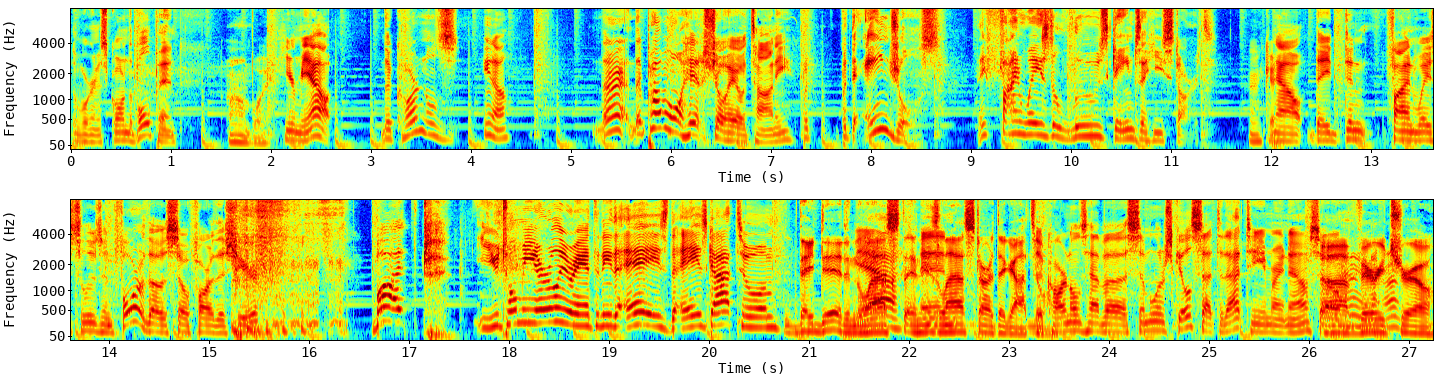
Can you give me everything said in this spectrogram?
we're gonna score in the bullpen. Oh boy. Hear me out. The Cardinals, you know, they they probably won't hit Shohei Ohtani, but but the Angels, they find ways to lose games that he starts. Okay. Now they didn't find ways to lose in four of those so far this year, but you told me earlier, Anthony, the A's, the A's got to him. They did in the Yeah, last in his last start. They got to The him. Cardinals have a similar skill set to that team right now. So Uh, very true.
